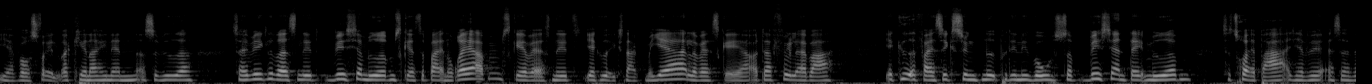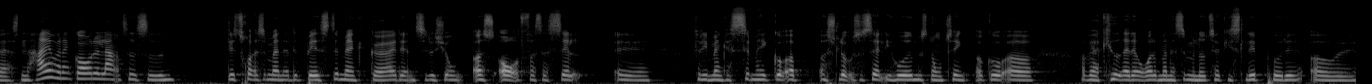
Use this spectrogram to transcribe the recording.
ja, vores forældre kender hinanden og så videre. Så har jeg virkelig været sådan lidt, hvis jeg møder dem, skal jeg så bare ignorere dem? Skal jeg være sådan lidt, jeg gider ikke snakke med jer, eller hvad skal jeg? Og der føler jeg bare, jeg gider faktisk ikke synke ned på det niveau, så hvis jeg en dag møder dem, så tror jeg bare, at jeg vil altså være sådan, hej, hvordan går det lang tid siden? Det tror jeg simpelthen er det bedste, man kan gøre i den situation, også over for sig selv. Øh, fordi man kan simpelthen ikke gå op og slå sig selv i hovedet med sådan nogle ting, og gå og, og være ked af det over det. Man er simpelthen nødt til at give slip på det, og, øh,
